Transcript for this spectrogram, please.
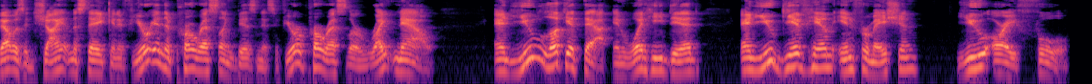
that was a giant mistake. And if you're in the pro wrestling business, if you're a pro wrestler right now, and you look at that and what he did, and you give him information, you are a fool.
